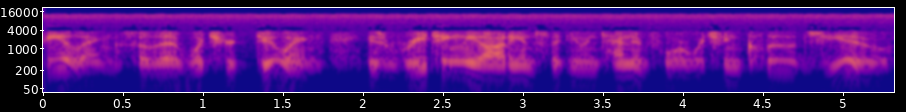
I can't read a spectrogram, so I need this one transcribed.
feeling so that what you're doing is reaching the audience that you intended for, which includes you,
